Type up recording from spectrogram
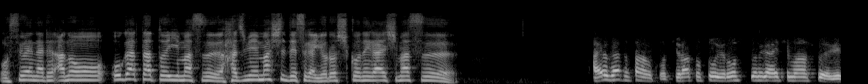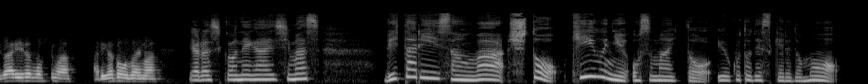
お世話になる。あの尾形と言います。はじめましてですがよろしくお願いします。はい尾形さんこちらこそよろしくお願いします。ビタリーと申します。ありがとうございますよろしくお願いします。ビタリーさんは首都キーウにお住まいということですけれども、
